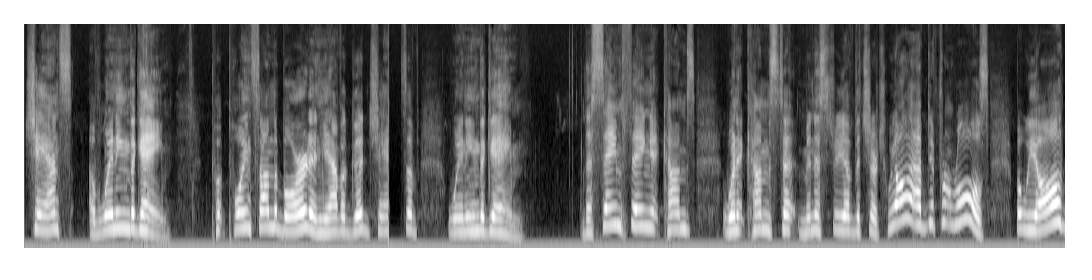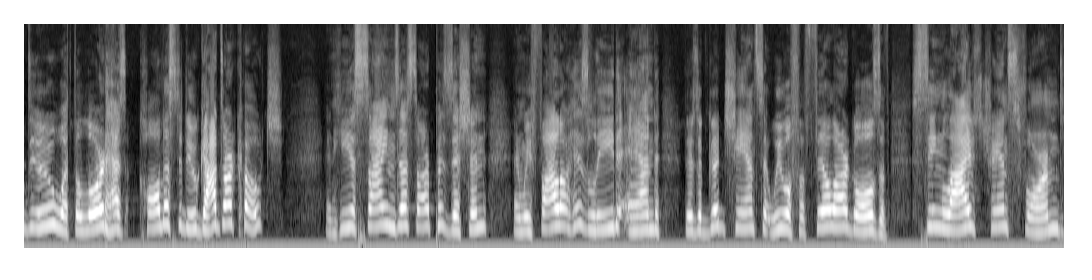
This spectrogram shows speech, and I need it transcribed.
chance of winning the game. Put points on the board, and you have a good chance of winning the game. The same thing it comes when it comes to ministry of the church. We all have different roles, but we all do what the Lord has called us to do. God's our coach, and He assigns us our position, and we follow His lead, and there's a good chance that we will fulfill our goals of seeing lives transformed,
